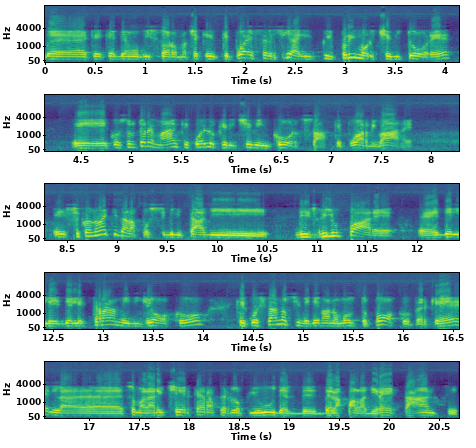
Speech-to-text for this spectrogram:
eh, che, che, abbiamo visto a Roma, cioè che, che può essere sia il, il primo ricevitore e costruttore ma anche quello che riceve in corsa, che può arrivare. E secondo me ti dà la possibilità di, di sviluppare eh, delle, delle, trame di gioco che quest'anno si vedevano molto poco perché la, insomma, la ricerca era per lo più del, de, della palla diretta, anzi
